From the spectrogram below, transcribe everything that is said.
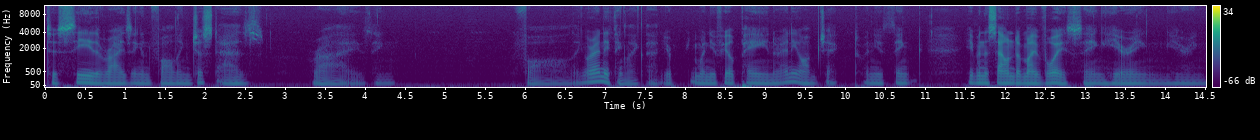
to see the rising and falling just as rising, falling, or anything like that. You're, when you feel pain or any object, when you think, even the sound of my voice, saying hearing, hearing,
